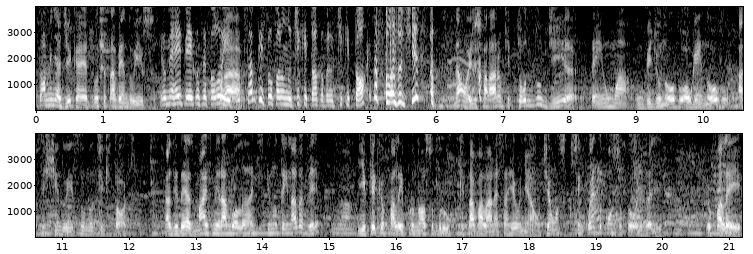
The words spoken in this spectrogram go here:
Então a minha dica é, se você está vendo isso, Eu me arrepiei quando você falou Pra- isso. Sabe o que eu estou falando no TikTok? Eu falei, o TikTok tá falando disso? não, eles falaram que todo dia tem uma, um vídeo novo, alguém novo assistindo isso no TikTok. As ideias mais mirabolantes que não tem nada a ver. E o que, que eu falei para o nosso grupo que estava lá nessa reunião? Tinha uns 50 consultores ali. Eu falei,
